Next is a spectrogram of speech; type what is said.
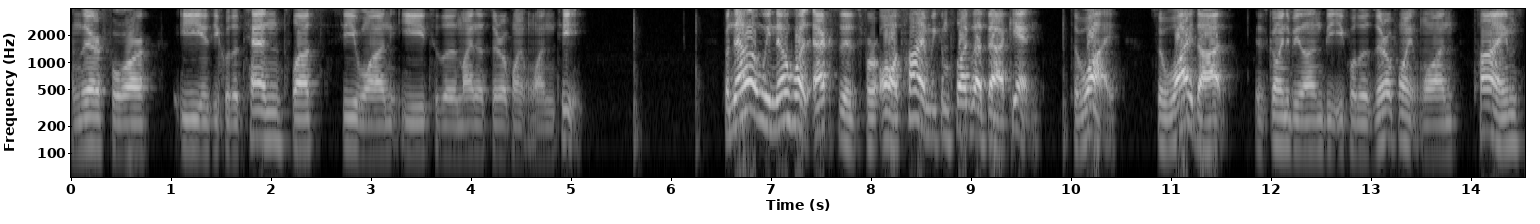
And therefore, e is equal to 10 plus c1 e to the minus 0.1t. But now that we know what x is for all time, we can plug that back in to y. So y dot is going to be then be equal to 0.1 times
